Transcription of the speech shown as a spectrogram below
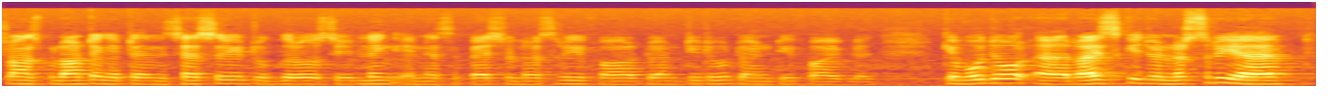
transplanting, it is necessary to grow seedling in a special nursery for 20 to 25 days. कि वो जो राइस की जो नर्सरी है,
